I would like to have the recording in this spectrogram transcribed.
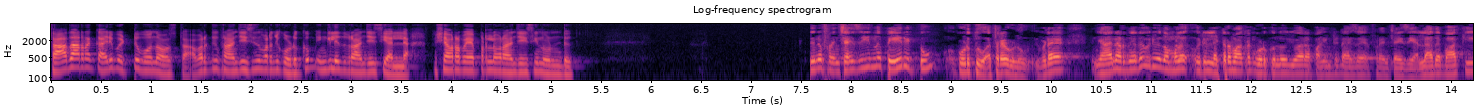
സാധാരണക്കാർ പെട്ടുപോകുന്ന അവസ്ഥ. അവർക്ക് ഫ്രാഞ്ചൈസി എന്ന് പറഞ്ഞ് കൊടുക്കും. എങ്കിൽ ഇത് ഫ്രാഞ്ചൈസി അല്ല. പക്ഷേ അവരുടെ പേപ്പറിൽ ഫ്രാഞ്ചൈസി എന്നുണ്ട്. ഇതിന് ഫ്രഞ്ചൈസി എന്ന് പേരിട്ടു കൊടുത്തു അത്രേ ഉള്ളൂ. ഇവിടെ ഞാൻ അറിഞ്ഞത് ഒരു നമ്മൾ ഒരു ലെറ്റർ മാത്രം കൊടുക്കുന്നു you are appointed as a franchisee അല്ലാതെ ബാക്കി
